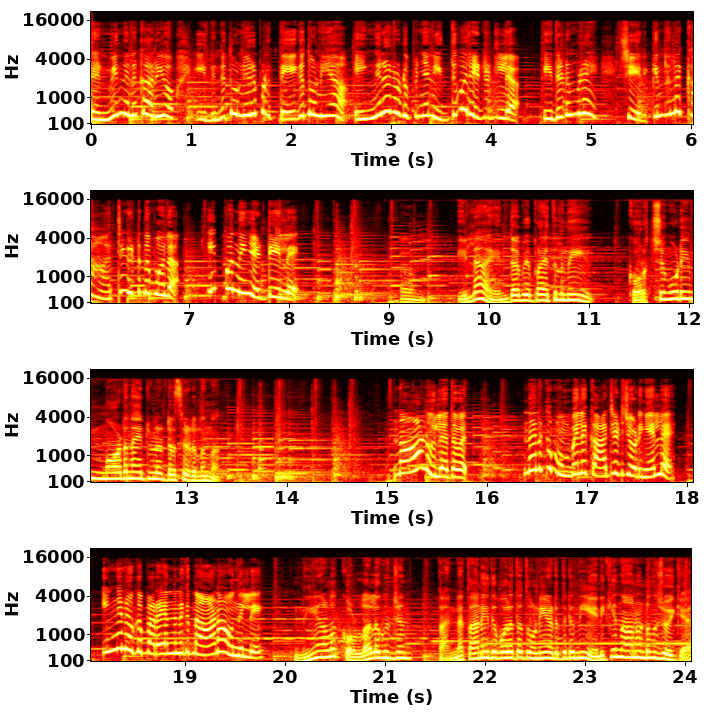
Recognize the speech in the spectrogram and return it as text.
രൺവി നിനക്കറിയോ? ഇതിന്റെ തുണി ഒരു പ്രത്യേക തുണിയാ. എങ്ങനെ ഒരു ഉടുപ്പ് ഞാൻ ഇതുവരെ ഇട്ടിട്ടില്ല. ഇതിടുമ്പോഴേ ശരിക്കും നല്ല കാറ്റ് കിട്ടുന്ന പോലെ. ഇപ്പൊ നീ ഞെട്ടിയില്ലേ? ഇല്ല എന്റെ അഭിപ്രായത്തിൽ നീ കുറച്ചും കൂടി മോഡേൺ ആയിട്ടുള്ള ഡ്രസ് ഇടണം നാണമില്ലാത്തവൻ നിനക്ക് മുമ്പിൽ കാറ്റടിച്ചു തുടങ്ങിയല്ലേ? ഇങ്ങനെയൊക്കെ പറയാൻ നിനക്ക് നാണാവുന്നില്ലേ? നീ ആൾ കൊള്ളാലോ കുഞ്ചൻ. തന്നെ താനെ ഇതുപോലത്തെ തുണി എടുത്തിട്ട് നീ എനിക്ക് നാണുണ്ടെന്ന് ചോദിക്കാ.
